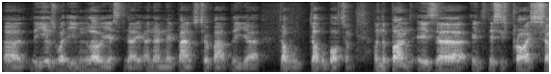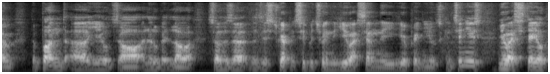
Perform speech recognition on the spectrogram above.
Uh, the yields went even lower yesterday and then they bounced to about the uh, double double bottom. And the bund is uh, this is price so the bund uh, yields are a little bit lower. So there's a the discrepancy between the US and the European yields continues. US steel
